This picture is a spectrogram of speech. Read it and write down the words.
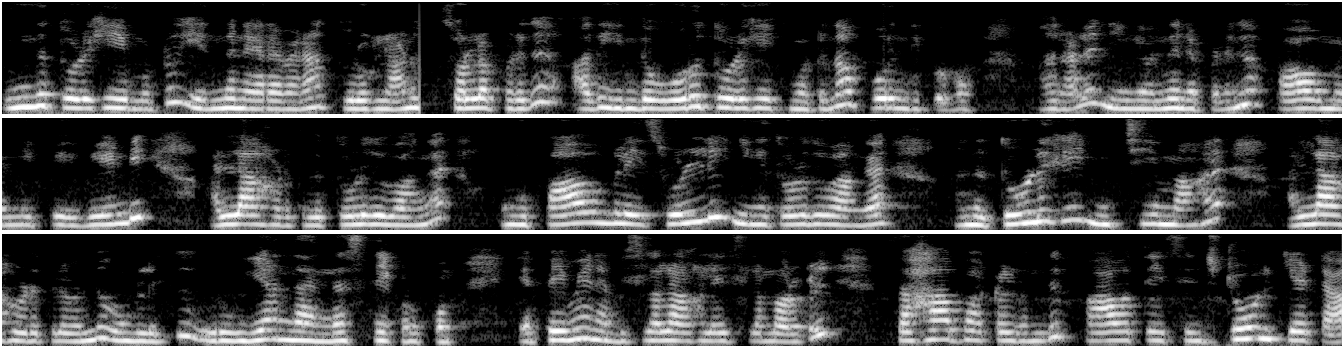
இந்த தொழுகையை மட்டும் எந்த நேரம் வேணா தொழுகலான்னு சொல்லப்படுது. அது இந்த ஒரு தொழுகைக்கு மட்டும்தான் பொருந்தி போகும். அதனால நீங்க வந்து என்ன பண்ணுங்க? பாவ மன்னிப்பை வேண்டி அல்லாஹ் இடத்துல தொழுதுவாங்க. உங்க பாவங்களை சொல்லி நீங்க தொழுதுவாங்க. அந்த தொழுகை நிச்சயமாக அல்லாஹிடத்துல வந்து உங்களுக்கு ஒரு உயர்ந்த அந்தஸ்தை கொடுக்கும். எப்பயுமே நபி ஸல்லல்லாஹு அலைஹி அவர்கள் சஹாபாக்கள் வந்து பாவத்தை செஞ்சுட்டோன்னு கேட்டா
